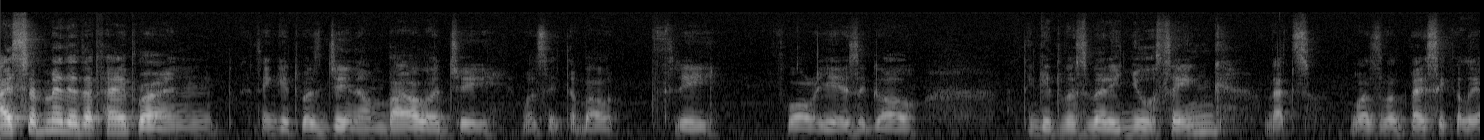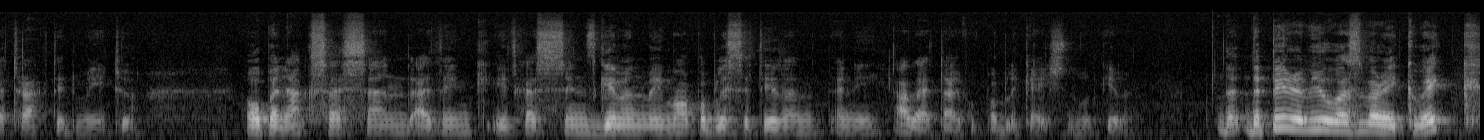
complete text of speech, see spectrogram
I submitted a paper in, I think it was genome biology, was it about three, four years ago. I think it was a very new thing. That was what basically attracted me to open access, and I think it has since given me more publicity than any other type of publication would give. The, the peer review was very quick.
